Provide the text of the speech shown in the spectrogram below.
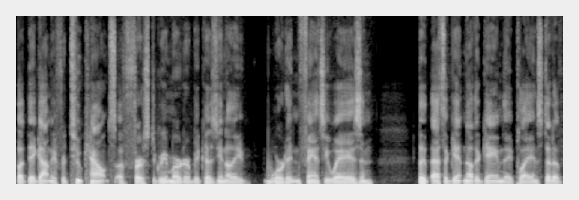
But they got me for two counts of first degree murder because, you know, they word it in fancy ways. And that's again another game they play. Instead of,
